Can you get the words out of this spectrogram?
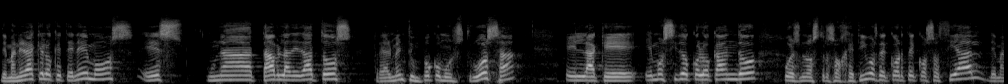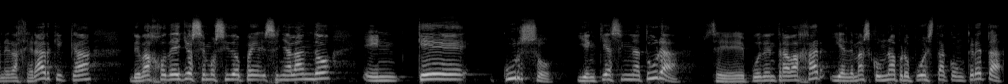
De manera que lo que tenemos es una tabla de datos realmente un poco monstruosa, en la que hemos ido colocando pues, nuestros objetivos de corte ecosocial de manera jerárquica. Debajo de ellos hemos ido señalando en qué curso y en qué asignatura se pueden trabajar y además con una propuesta concreta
